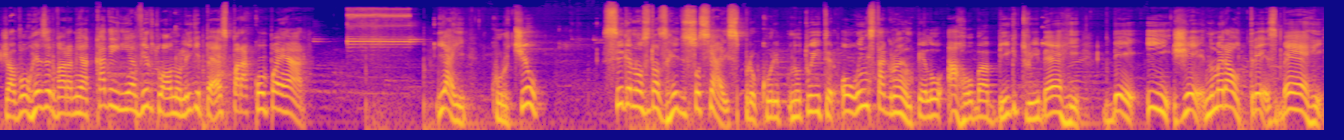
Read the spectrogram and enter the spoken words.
Já vou reservar a minha cadeirinha virtual no League Pass para acompanhar. E aí, curtiu? Siga-nos nas redes sociais, procure no Twitter ou Instagram pelo arroba BigTreeBR BIG numeral 3BR.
